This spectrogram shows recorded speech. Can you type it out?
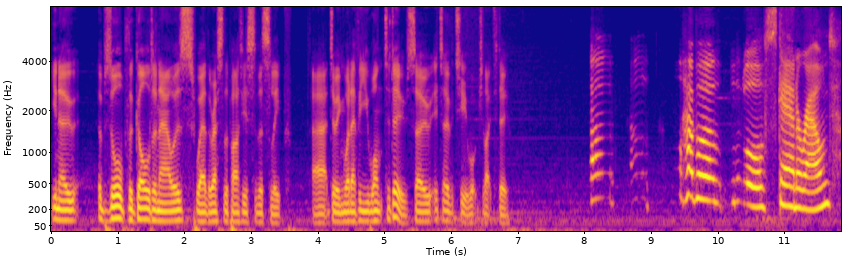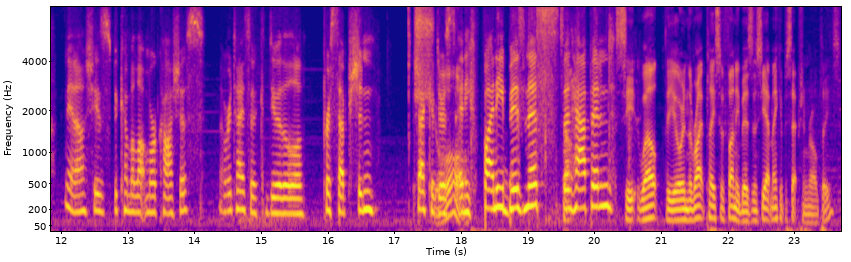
you know, absorb the golden hours where the rest of the party is still asleep, uh, doing whatever you want to do. So it's over to you. What would you like to do? Uh, I'll, have a little scan around. You know, she's become a lot more cautious over time, so I can do a little perception check if there's any funny business that happened. See, well, you're in the right place for funny business. Yeah, make a perception roll, please.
